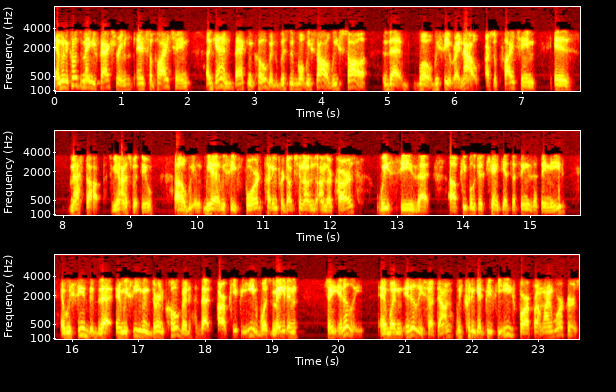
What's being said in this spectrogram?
And when it comes to manufacturing and supply chain, again, back in COVID, this is what we saw. We saw that, well, we see it right now. Our supply chain is messed up, to be honest with you. Uh, we, we, we see Ford cutting production on, on their cars. We see that uh, people just can't get the things that they need. And we see that, and we see even during COVID that our PPE was made in, say, Italy. And when Italy shut down, we couldn't get PPE for our frontline workers.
